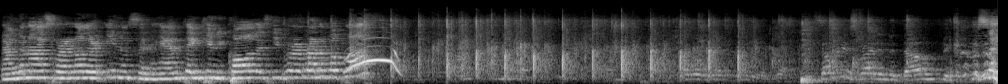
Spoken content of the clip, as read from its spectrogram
Now I'm gonna ask for another innocent hand. Thank you, Nicole. Let's give her a round of applause. Somebody's writing it down because.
